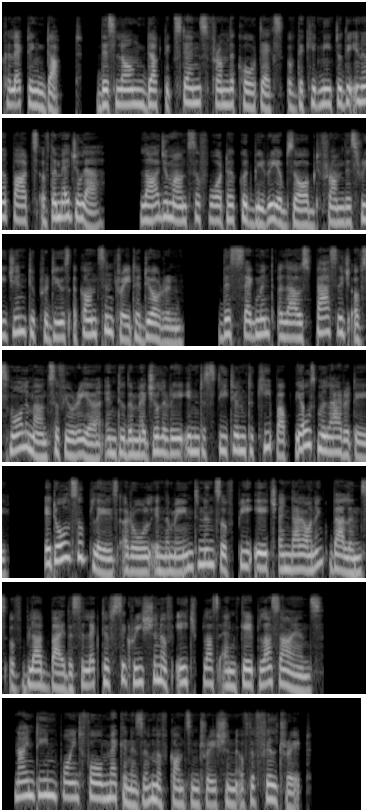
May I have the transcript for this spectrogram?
Collecting duct this long duct extends from the cortex of the kidney to the inner parts of the medulla. Large amounts of water could be reabsorbed from this region to produce a concentrated urine. This segment allows passage of small amounts of urea into the medullary interstitium to keep up the osmolarity. It also plays a role in the maintenance of pH and ionic balance of blood by the selective secretion of H and K ions. 19.4 Mechanism of concentration of the filtrate.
